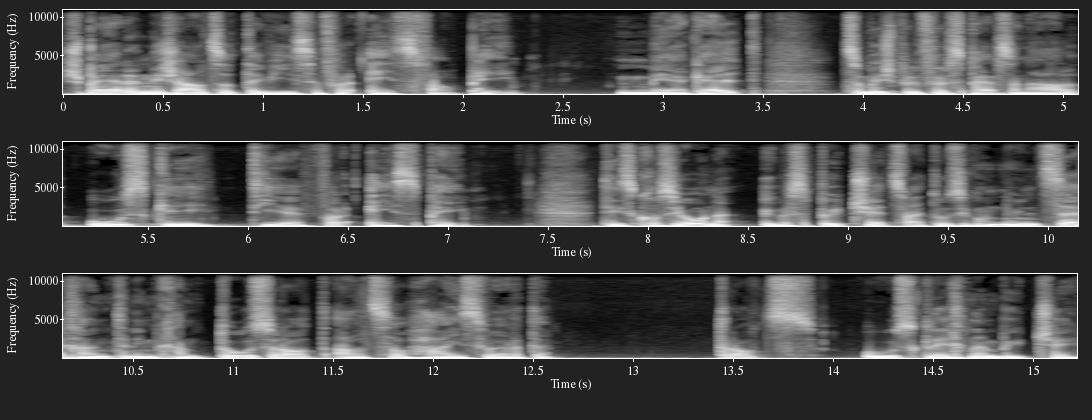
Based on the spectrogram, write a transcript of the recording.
Sperren ist also die Devise für SVP. Mehr Geld, zum Beispiel für das Personal, ausgeben die für SP. Diskussionen über das Budget 2019 könnten im Kantonsrat also heiß werden. Trotz ausgeglichenem Budget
